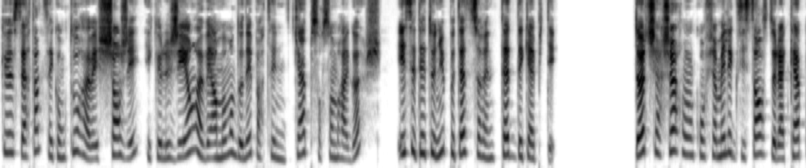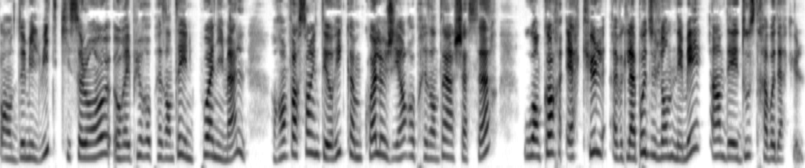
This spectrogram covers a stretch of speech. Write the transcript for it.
que certains de ces contours avaient changé et que le géant avait à un moment donné porté une cape sur son bras gauche et s'était tenu peut-être sur une tête décapitée. D'autres chercheurs ont confirmé l'existence de la cape en 2008 qui selon eux aurait pu représenter une peau animale, renforçant une théorie comme quoi le géant représentait un chasseur, ou encore Hercule avec la peau du lion de Némée, un des douze travaux d'Hercule.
